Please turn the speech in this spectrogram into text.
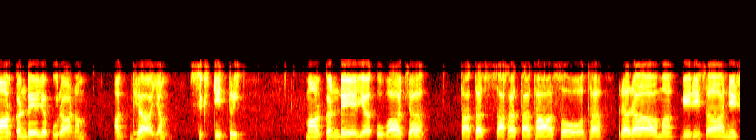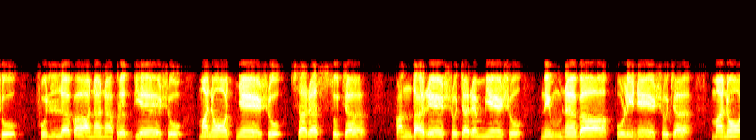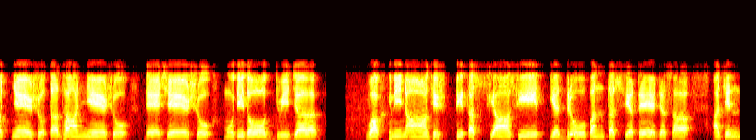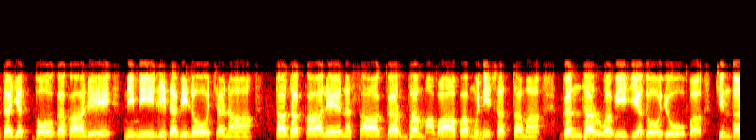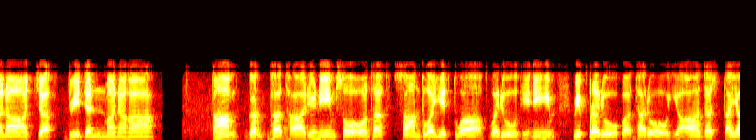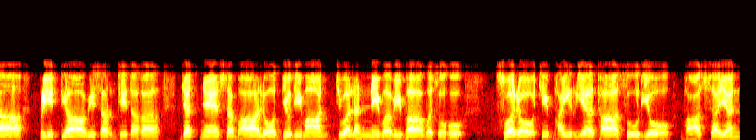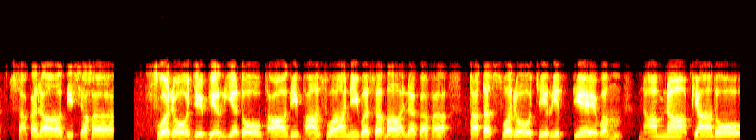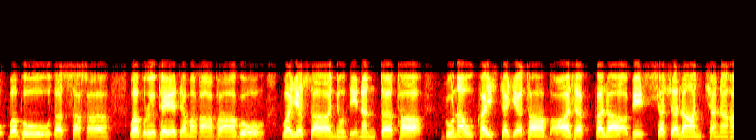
मार्कण्डेयपुराणम् अध्यायं सिक्स्टित्रि मार्कण्डेय उवाच ततः सह तथा सोऽधररामगिरिसानिषु फुल्लकाननहृद्येषु मनोज्ञेषु सरस्सु च कन्दरेषु च रम्येषु निम्नगापुलिनेषु च मनोज्ञेषु तथान्येषु देशेषु मुदितो द्विज वह्निनाधिष्ठितस्यासीत् यद्रूपं तस्य तेजसा अचिन्तयद्भोगकाले निमीलितविलोचना ततः कालेन सा गर्भमवापमुनिसत्तम गन्धर्ववीर्यदो रूपचिन्तनाच्च द्विजन्मनः। तां गर्भधारिणीं शोध सान्त्वयित्वा वरूधिनीं विप्ररूपधरो यादस्तया प्रीत्या विसर्जितः। जज्ञे स बालोद्युदिमान् ज्वलन्निव विभावसुः स्वरोचिभैर्यथा सूर्यो भासयन् सकलादिशः। स्वरोजिभिर्यदो भादिभास्वानिव स बालकः। ततस्वरोचिरित्येवं नाम्नाख्यादो बभूतः सः ववृधे च महाभागो वयसानुदिनं तथा गुणौखैश्च यथा बालकलाभिः शशलाञ्छनः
